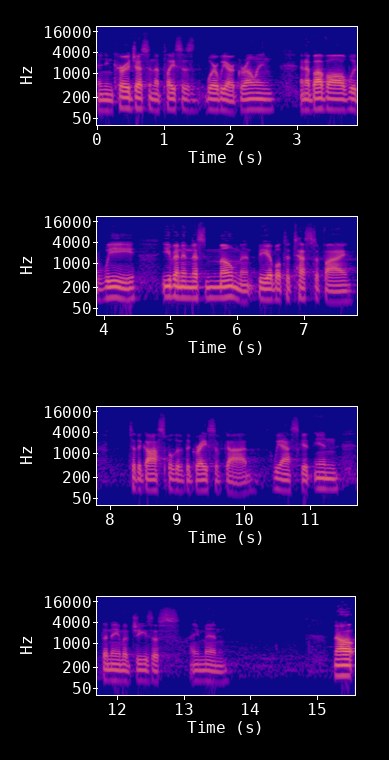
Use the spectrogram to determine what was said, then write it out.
and encourage us in the places where we are growing. And above all, would we, even in this moment, be able to testify to the gospel of the grace of God? We ask it in the name of Jesus. Amen. Now,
